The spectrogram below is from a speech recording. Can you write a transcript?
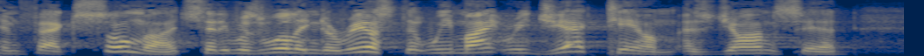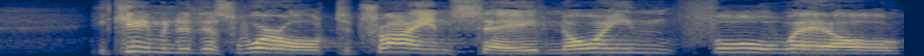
in fact, so much that He was willing to risk that we might reject Him, as John said. He came into this world to try and save, knowing full well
